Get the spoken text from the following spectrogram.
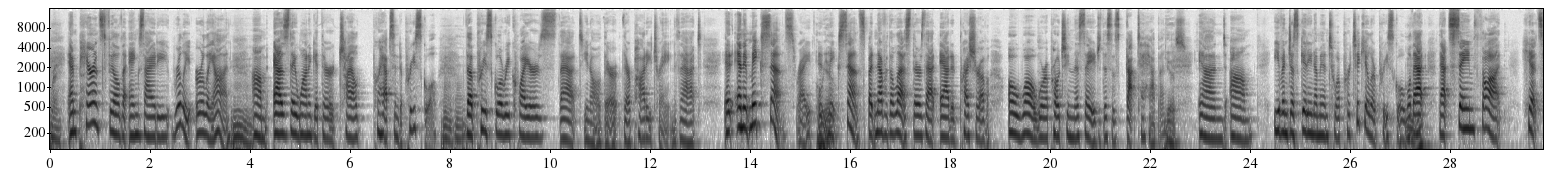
Right. And parents feel the anxiety really early on Mm. um, as they want to get their child perhaps into preschool. Mm-hmm. The preschool requires that, you know, they're they're potty trained, that it, and it makes sense, right? Oh, it yeah. makes sense, but nevertheless, there's that added pressure of, oh, whoa, we're approaching this age. This has got to happen yes and um, even just getting them into a particular preschool. Mm-hmm. Well, that that same thought hits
